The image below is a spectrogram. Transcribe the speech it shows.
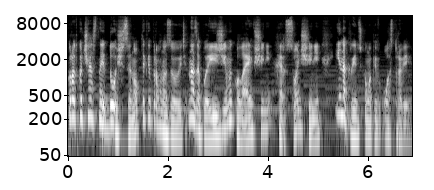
Короткочасний дощ синоптики прогнозують на Запоріжжі, Миколаївщині, Херсонщині і на Кримському півострові.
